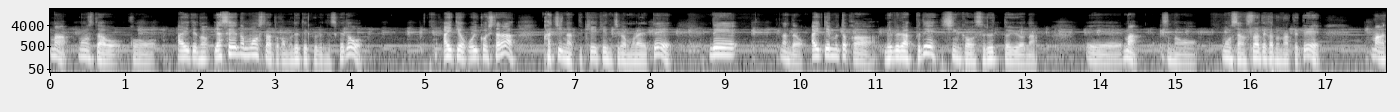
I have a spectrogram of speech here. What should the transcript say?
まあ、モンスターを、こう、相手の、野生のモンスターとかも出てくるんですけど、相手を追い越したら、勝ちになって経験値がもらえて、で、なんだろう、アイテムとか、レベルアップで進化をするというような、えーまあ、その、モンスターの育て方になってて、まあ、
